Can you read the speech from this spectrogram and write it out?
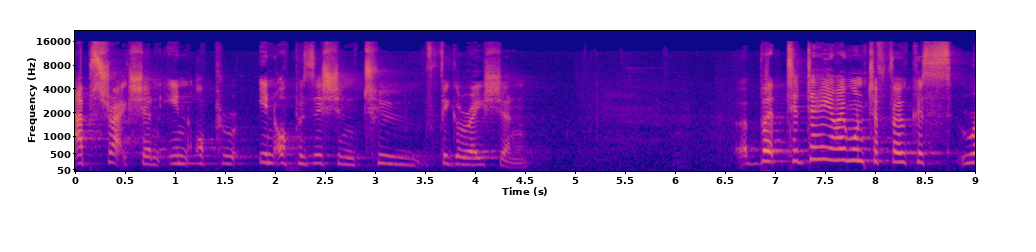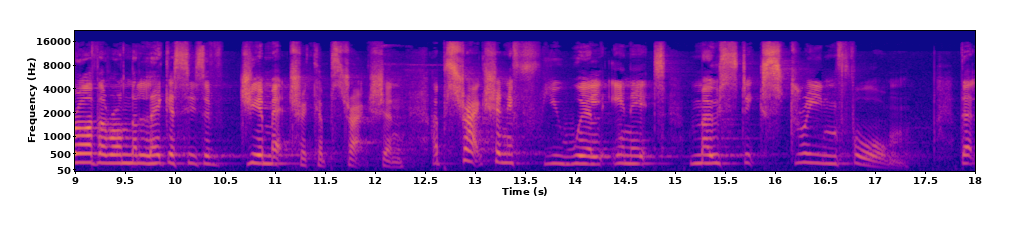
abstraction in, in opposition to figuration uh, but today I want to focus rather on the legacies of geometric abstraction. Abstraction, if you will, in its most extreme form, that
